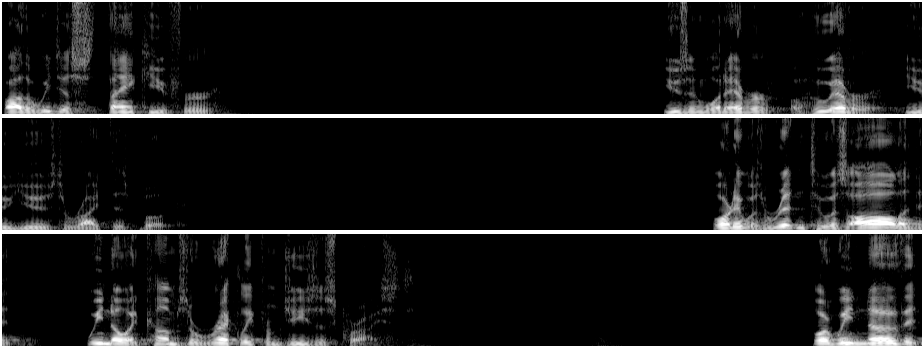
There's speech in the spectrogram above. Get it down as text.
Father, we just thank you for using whatever, whoever you used to write this book. Lord, it was written to us all, and it, we know it comes directly from Jesus Christ. Lord, we know that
